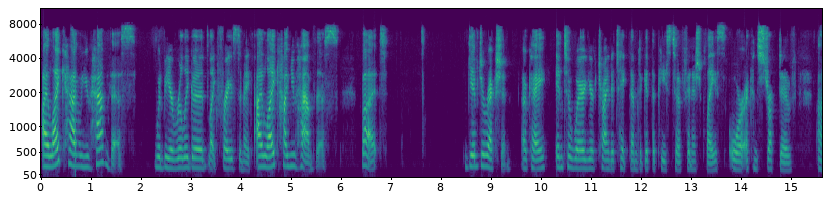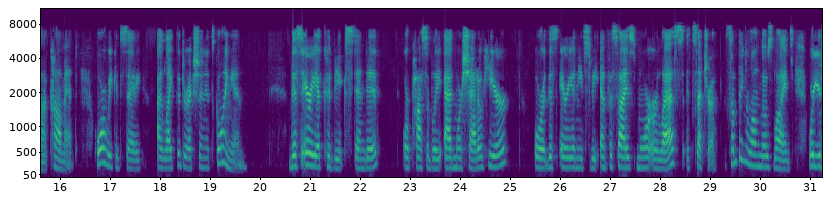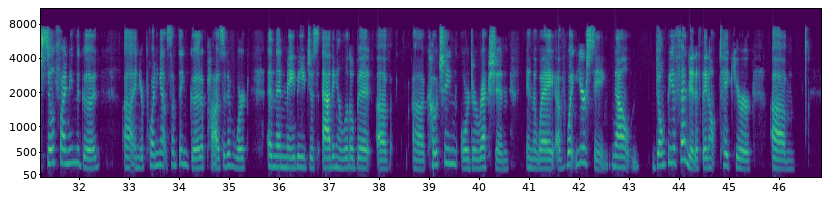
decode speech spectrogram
I like how you have this, would be a really good like phrase to make. I like how you have this, but give direction, okay, into where you're trying to take them to get the piece to a finished place or a constructive uh, comment. Or we could say, I like the direction it's going in. This area could be extended or possibly add more shadow here, or this area needs to be emphasized more or less, etc. Something along those lines where you're still finding the good uh, and you're pointing out something good, a positive work, and then maybe just adding a little bit of uh, coaching or direction in the way of what you're seeing. Now, don't be offended if they don't take your um,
